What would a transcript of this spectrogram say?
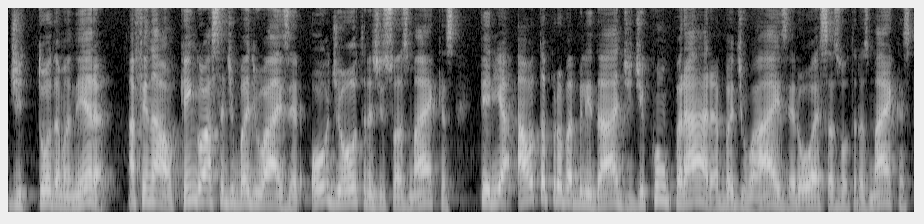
de toda maneira? Afinal, quem gosta de Budweiser ou de outras de suas marcas teria alta probabilidade de comprar a Budweiser ou essas outras marcas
